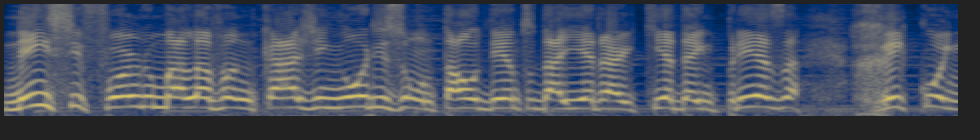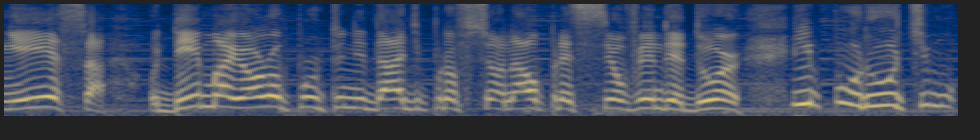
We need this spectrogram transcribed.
Nem se for numa alavancagem horizontal dentro da hierarquia da empresa, reconheça, dê maior oportunidade profissional para esse seu vendedor. E por último,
